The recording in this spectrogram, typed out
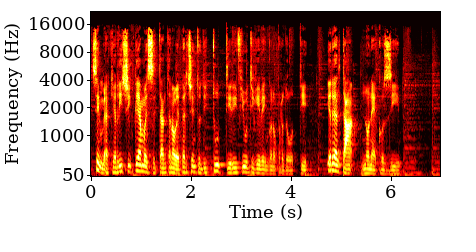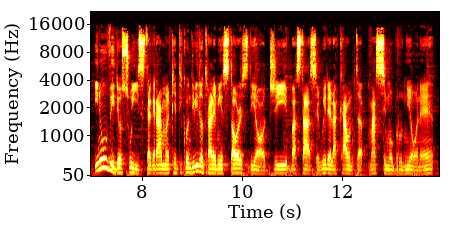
Sembra che ricicliamo il 79% di tutti i rifiuti che vengono prodotti. In realtà non è così. In un video su Instagram che ti condivido tra le mie stories di oggi, basta seguire l'account Massimo Brugnone,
